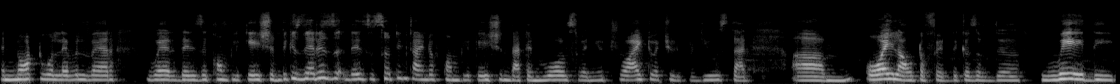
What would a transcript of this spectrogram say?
and not to a level where where there is a complication because there is there is a certain kind of complication that involves when you try to actually produce that um, oil out of it because of the way the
